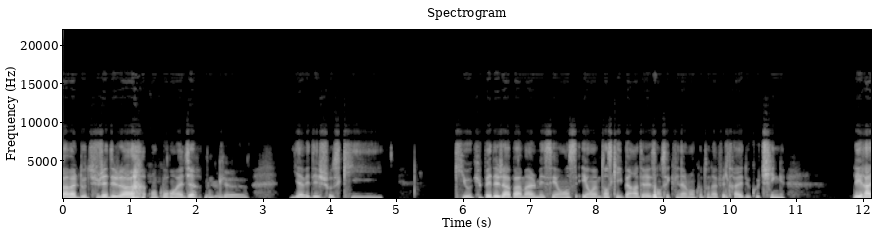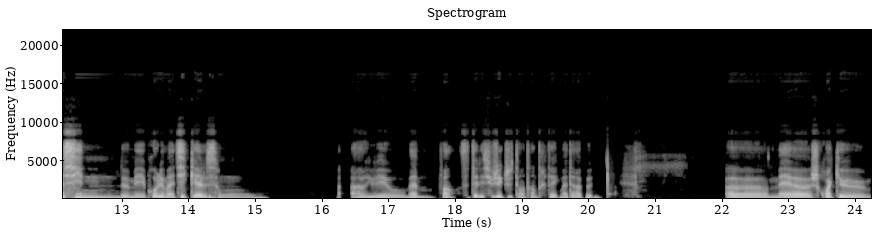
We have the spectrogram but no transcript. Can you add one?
pas mal d'autres sujets déjà en cours, on va dire. Donc, mmh. il y avait des choses qui qui occupaient déjà pas mal mes séances et en même temps, ce qui est hyper intéressant, c'est que finalement, quand on a fait le travail de coaching, les racines de mes problématiques, elles sont arrivées au même enfin, c'était les sujets que j'étais en train de traiter avec ma thérapeute. mais, je crois que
